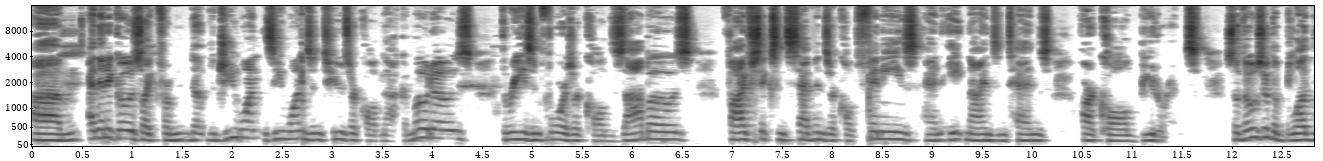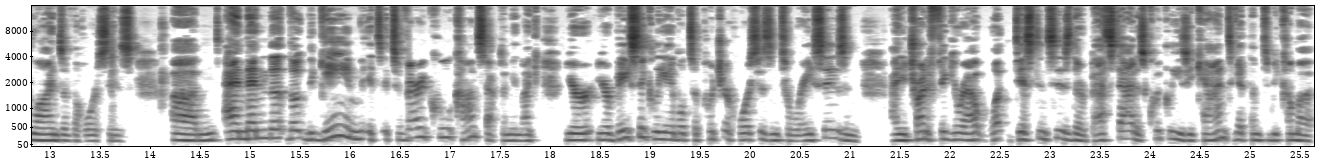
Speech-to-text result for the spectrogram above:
Um, and then it goes like from the, the G1, Z1s and 2s are called Nakamotos, 3s and 4s are called Szabos, 5, 6, and 7s are called Finnies, and eight, nines, and 10s are called Buterins. So those are the bloodlines of the horses. Um, and then the, the, the game, it's it's a very cool concept. I mean, like you're you're basically able to put your horses into races and and you try to figure out what distances they're best at as quickly as you can to get them to become a,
